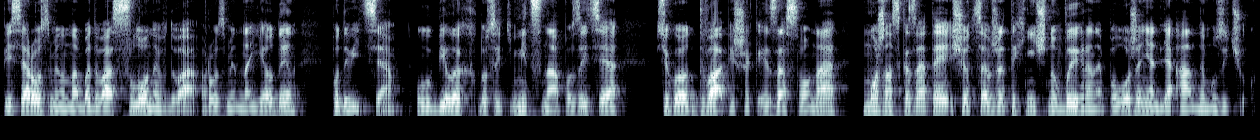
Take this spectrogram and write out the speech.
Після розміну на Б2 слон F2, розмін на Е1. Подивіться, у білих досить міцна позиція. Всього два пішаки за слона. Можна сказати, що це вже технічно вигране положення для Анни Музичук.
